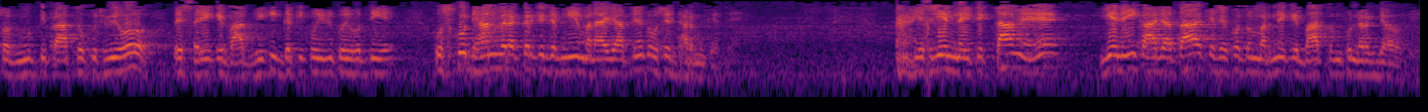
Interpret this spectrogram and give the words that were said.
स्वर्ग मुक्ति प्राप्त हो, कुछ भी हो तो इस शरीर के बाद भी की गति कोई न कोई होती है। उसको ध्यान में रख करके जब नियम बनाए जाते हैं तो उसे धर्म कहते हैं। इसलिए नैतिकता में ये नहीं कहा जाता कि देखो तुम मरने के बाद तुमको नरक जाओगे।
